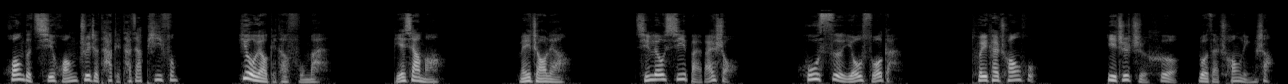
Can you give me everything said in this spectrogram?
慌得齐黄追着他给他家披风，又要给他扶脉。别瞎忙，没着凉。秦留西摆摆手，忽似有所感，推开窗户，一只纸鹤落在窗棂上，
